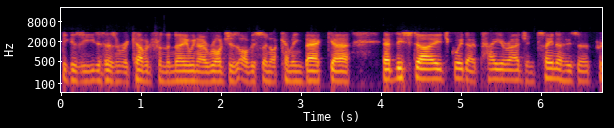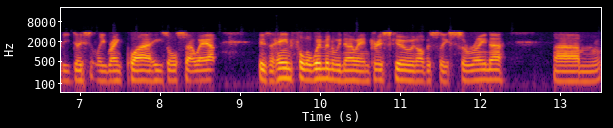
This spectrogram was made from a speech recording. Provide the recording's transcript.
because he just hasn't recovered from the knee. We know Rogers obviously not coming back uh, at this stage. Guido Pella, Argentina, who's a pretty decently ranked player, he's also out. There's a handful of women. We know Andreescu and obviously Serena. Um,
